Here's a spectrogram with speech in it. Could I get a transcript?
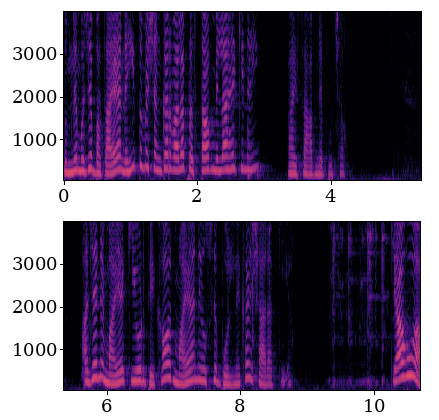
तुमने मुझे बताया नहीं, तुम्हें शंकर वाला प्रस्ताव मिला है कि नहीं? भाई साहब ने पूछा। अजय ने माया की ओर देखा और माया ने उसे बोलने का इशारा किया। क्या हुआ?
